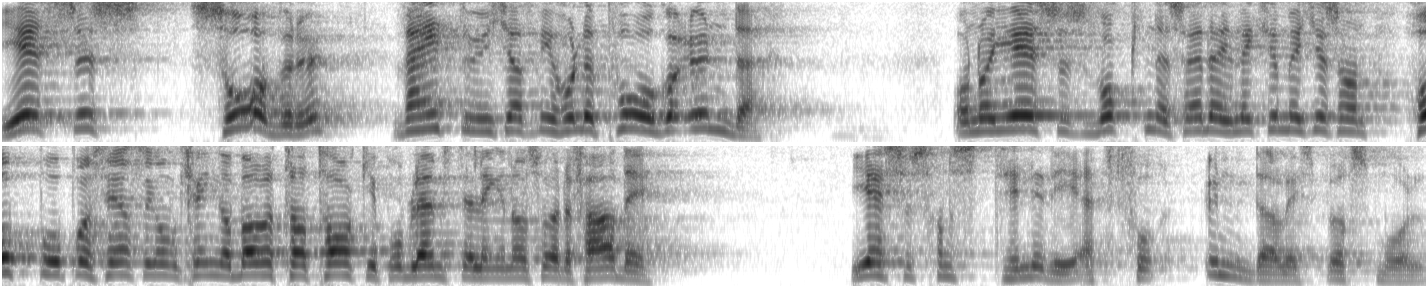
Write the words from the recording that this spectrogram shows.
'Jesus, sover du? Veit du ikke at vi holder på å gå under?' Og Når Jesus våkner, så er det liksom ikke sånn hoppe opp og ser seg omkring og bare ta tak i problemstillingen, og så er det ferdig. Jesus han stiller dem et forunderlig spørsmål,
